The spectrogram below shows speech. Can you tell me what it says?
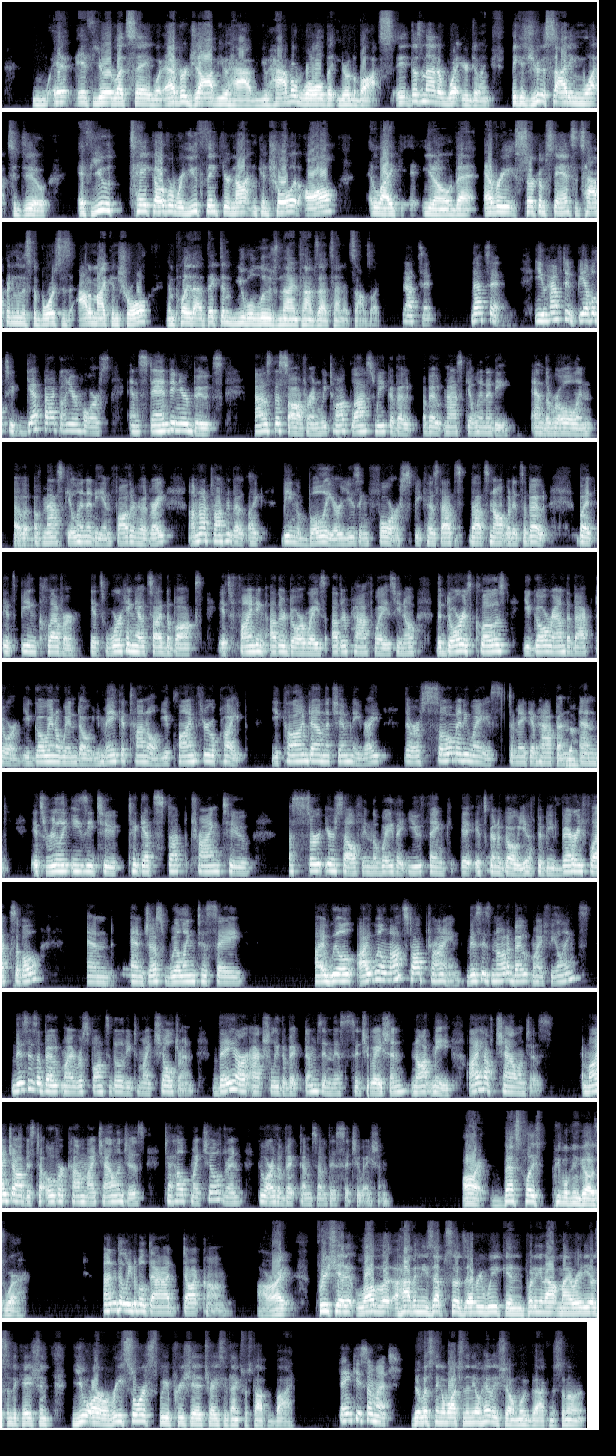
if you're let's say whatever job you have you have a role that you're the boss. It doesn't matter what you're doing because you're deciding what to do. If you take over where you think you're not in control at all like you know that every circumstance that's happening in this divorce is out of my control and play that victim you will lose nine times out of ten it sounds like. That's it. That's it. You have to be able to get back on your horse and stand in your boots as the sovereign we talked last week about about masculinity and the role in of, mm-hmm. of masculinity and fatherhood right? I'm not talking about like being a bully or using force because that's that's not what it's about but it's being clever. It's working outside the box. It's finding other doorways other pathways you know? The door is closed. You go around the back door. You go in a window. You make a tunnel. You climb through a pipe. You climb down the chimney right? There are so many ways to make it happen. Yeah. and it's really easy to to get stuck trying to assert yourself in the way that you think it, it's going to go. You have to be very flexible and and just willing to say I will I will not stop trying. This is not about my feelings. This is about my responsibility to my children. They are actually the victims in this situation, not me. I have challenges. My job is to overcome my challenges to help my children who are the victims of this situation. All right. Best place people can go is where? Undeletabledad.com. All right. Appreciate it. Love uh, having these episodes every week and putting it out in my radio syndication. You are a resource. We appreciate it, Tracy. Thanks for stopping by. Thank you so much. You're listening and watching The Neil Haley Show, and we'll be back in just a moment.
